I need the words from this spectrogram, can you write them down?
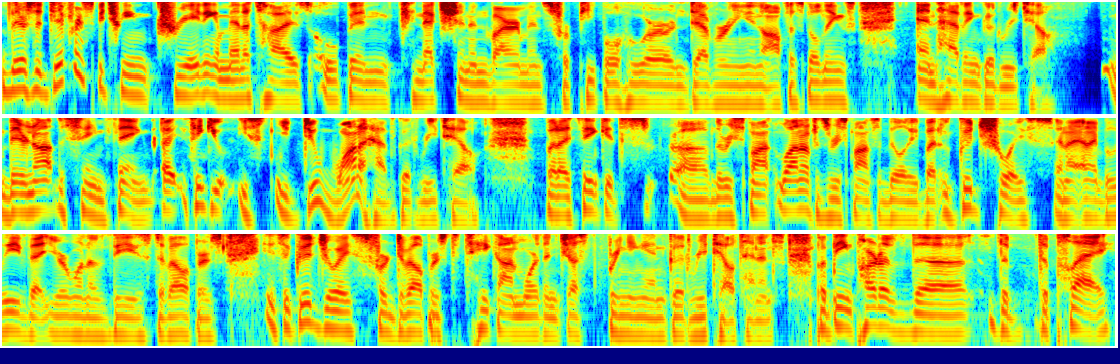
there's a difference between creating amenitized open connection environments for people who are endeavoring in office buildings and having good retail they're not the same thing. I think you you, you do want to have good retail, but I think it's uh, the response. Well, I don't know if it's a responsibility, but a good choice, and I, and I, believe that you're one of these developers. It's a good choice for developers to take on more than just bringing in good retail tenants, but being part of the the the play,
